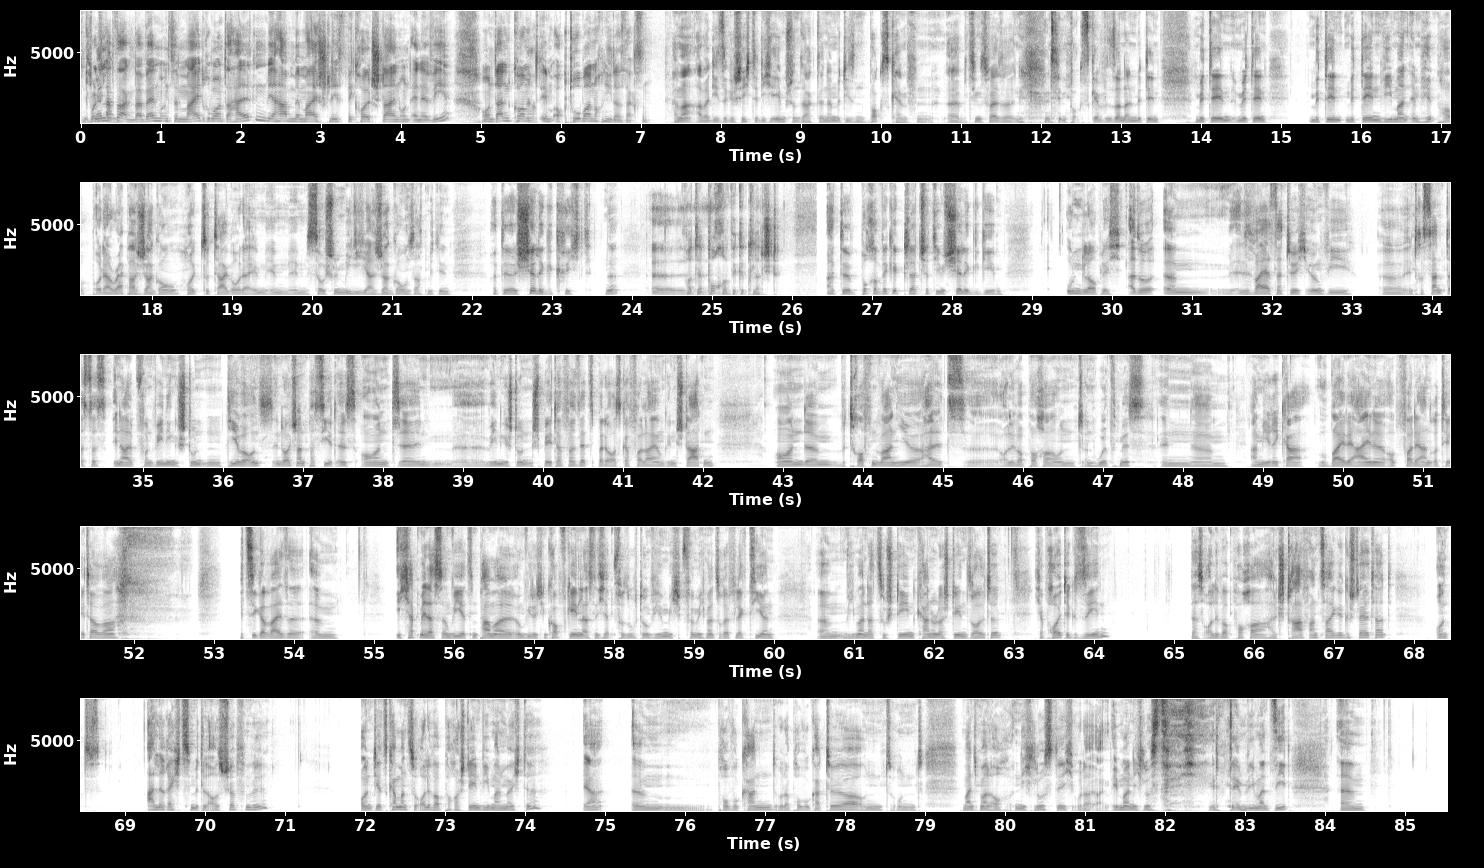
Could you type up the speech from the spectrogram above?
Ich wollte gerade sagen, da werden wir uns im Mai drüber unterhalten. Wir haben im Mai Schleswig-Holstein und NRW und dann kommt im Oktober noch Niedersachsen. Hör mal, aber diese Geschichte, die ich eben schon sagte, ne, mit diesen Boxkämpfen, äh, beziehungsweise nicht mit den Boxkämpfen, sondern mit den, mit den, mit den, mit den, mit den, wie man im Hip-Hop oder Rapper-Jargon heutzutage oder im, im, im Social-Media-Jargon sagt, mit den, hat der Schelle gekriegt, ne? Äh, Hat der Pocher weggeklatscht. Hat der Pocher weggeklatscht, hat ihm Schelle gegeben. Unglaublich. Also, ähm, es war jetzt natürlich irgendwie äh, interessant, dass das innerhalb von wenigen Stunden hier bei uns in Deutschland passiert ist und äh, in, äh, wenige Stunden später versetzt bei der Oscarverleihung in den Staaten. Und ähm, betroffen waren hier halt äh, Oliver Pocher und, und Will Smith in ähm, Amerika, wobei der eine Opfer, der andere Täter war. Witzigerweise, ähm, ich habe mir das irgendwie jetzt ein paar Mal irgendwie durch den Kopf gehen lassen. Ich habe versucht, irgendwie mich, für mich mal zu reflektieren, ähm, wie man dazu stehen kann oder stehen sollte. Ich habe heute gesehen, dass Oliver Pocher halt Strafanzeige gestellt hat und alle Rechtsmittel ausschöpfen will. Und jetzt kann man zu Oliver Pocher stehen, wie man möchte. Ja, ähm, provokant oder Provokateur und, und manchmal auch nicht lustig oder immer nicht lustig, je nachdem, wie man es sieht. Ähm,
